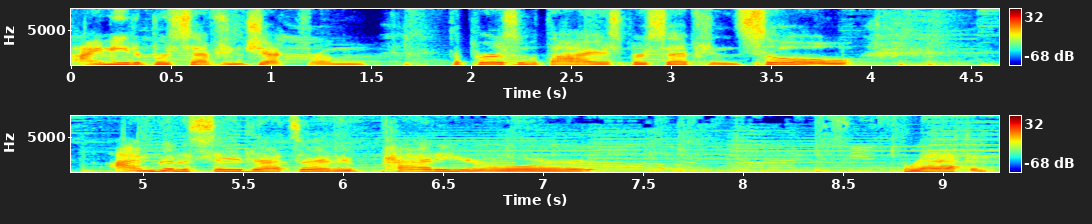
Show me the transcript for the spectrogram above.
I need a perception check from the person with the highest perception. So I'm going to say that's either Patty or Raffin.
